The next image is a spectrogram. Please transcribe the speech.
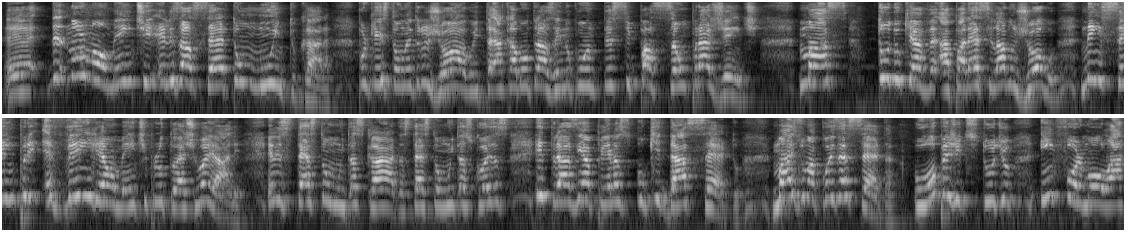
É, de, Normalmente eles acertam muito, cara, porque estão dentro do jogo e acabam trazendo com antecipação pra gente. Mas tudo que aparece lá no jogo nem sempre vem realmente pro Clash Royale. Eles testam muitas cartas, testam muitas coisas e trazem apenas o que dá certo. Mas uma coisa é certa, o OpenGit Studio informou lá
